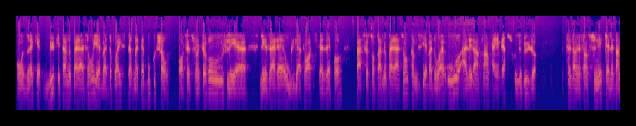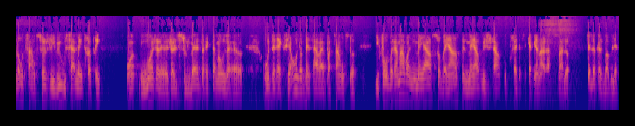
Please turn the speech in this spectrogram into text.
on dirait que vu qu'ils étaient en opération, il y avait droit, ils se permettaient beaucoup de choses. Passer sur un feu rouge, les, euh, les arrêts obligatoires qu'ils faisaient pas parce qu'ils sont en opération comme s'il y avait droit ou aller dans le sens inverse sur une rue, là. Tu sais, dans le sens unique, est dans l'autre sens. Ça, je l'ai vu aussi à maintes reprises. Moi, je, le soulevais directement aux, euh, aux directions, là, mais ça n'avait pas de sens, là. Il faut vraiment avoir une meilleure surveillance et une meilleure vigilance auprès de ces camionneurs à ce moment-là. C'est là que le bas blesse.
